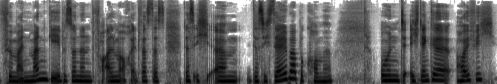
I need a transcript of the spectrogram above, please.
für meinen Mann gebe, sondern vor allem auch etwas, das, das ich, ähm, das ich selber bekomme. Und ich denke, häufig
